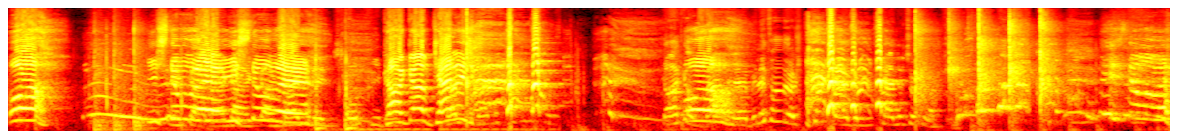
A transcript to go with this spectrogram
oh! İşte bu be, işte bu be. Çok iyi. Kankam kendi Kanka Oh. ben e, bilet alıyorum. Çok beğendim. Kendine çok bak. İşte bu be.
